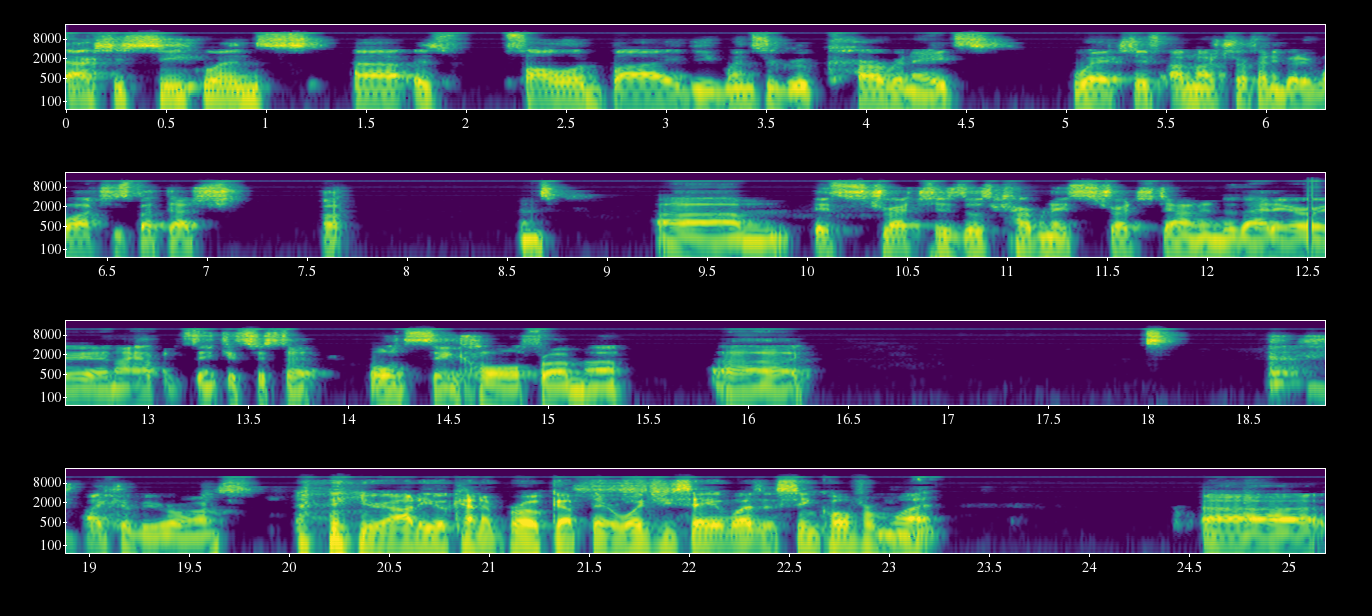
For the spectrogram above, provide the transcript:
actually sequence uh, is followed by the Windsor Group carbonates, which if I'm not sure if anybody watches, but that and um, it stretches those carbonates stretch down into that area, and I happen to think it's just a old sinkhole from. Uh, uh, I could be wrong. Your audio kind of broke up there. What'd you say it was? A sinkhole from what? Uh,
